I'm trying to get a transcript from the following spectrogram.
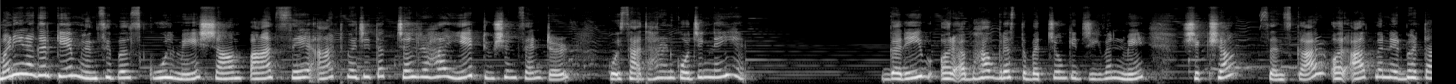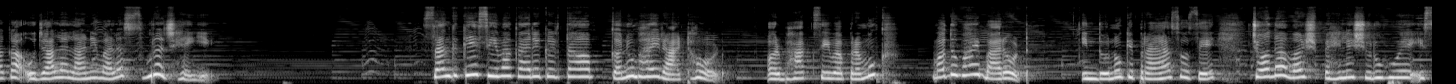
मणिनगर के म्यूनिसिपल स्कूल में शाम पाँच से आठ बजे तक चल रहा ये ट्यूशन सेंटर कोई साधारण कोचिंग नहीं है। गरीब और अभावग्रस्त बच्चों के जीवन में शिक्षा संस्कार और आत्मनिर्भरता का उजाला लाने वाला सूरज है ये। संघ के सेवा कार्यकर्ता कनुभाई राठौड़ और भाग सेवा प्रमुख मधुभाई बारोट, इन दोनों के प्रयासों से चौदह वर्ष पहले शुरू हुए इस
